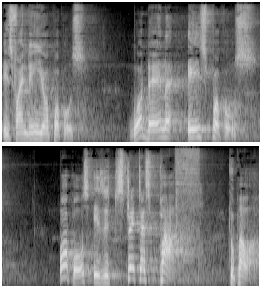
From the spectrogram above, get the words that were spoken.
is finding your purpose. What then is purpose? Purpose is the straightest path to power.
